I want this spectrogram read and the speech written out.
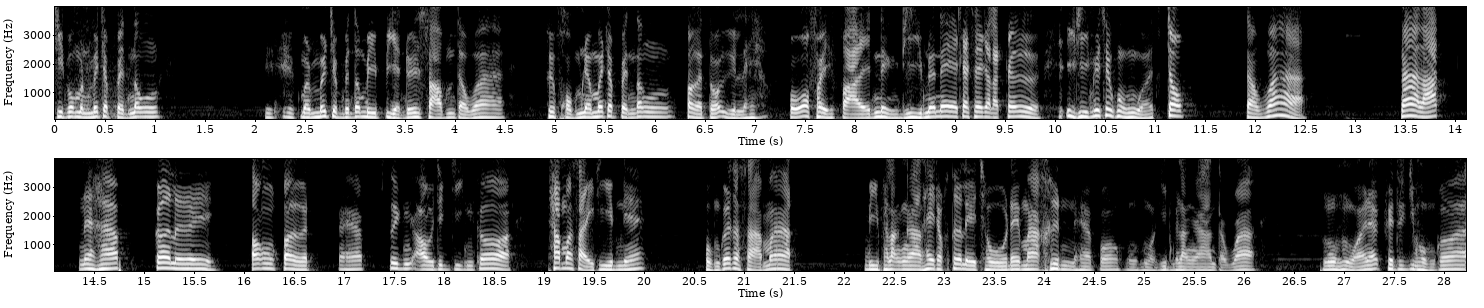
คิดว่ามันไม่จำเป็นต้อง มันไม่จำเป็นต้องมีเปลี่ยนด้วยซ้ำแต่ว่าคือผมเนี่ยไม่จำเป็นต้องเปิดตัวอื่นแล้ว เพราะว่าไฟฟ้าหนึ่งทีมแน่ๆก็ใช้กาลักเกอร์ อีกทีมก็ใช้หัวหัวจบ แต่ว่าน่ารักนะครับ ก็เลย ต้องเปิดนะครับ ซึ่งเอาจริงๆก็ถ้ามาใส่ทีมเนี้ย ผมก็จะสามารถมีพลังงานให้ดรเลโชได้มากขึ้นนะครับ เพราะหัวหัวกินพลังงานแต่ว่าหัวหัวเนี่ยคือจริงๆผมก็ว่า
